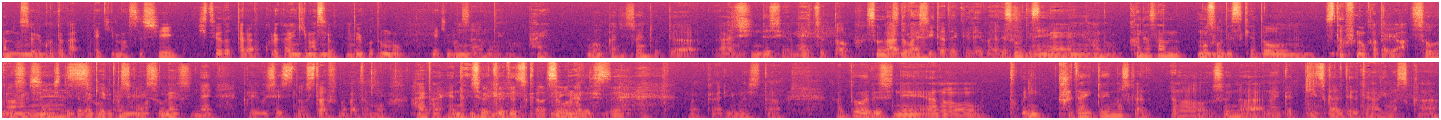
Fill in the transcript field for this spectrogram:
あのすることができますし必要だったらこれから行きますよということもできますので。はいでも患者さんにとっては安心ですよね。ちょっと、ね、アドバイスいただければ、ね、そうですね。うん、あの患者さんもそうですけど、うん、スタッフの方が安心していただけると思いますね。すね介護施設のスタッフの方も大変な状況ですからね。そうなんですね。わかりました。あとはですね、あの特に課題といいますかあのそういうのは何か気づかれてる点ありますか？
